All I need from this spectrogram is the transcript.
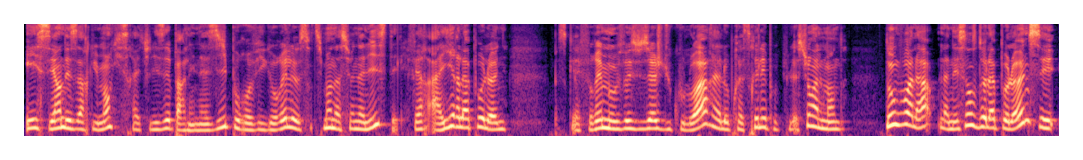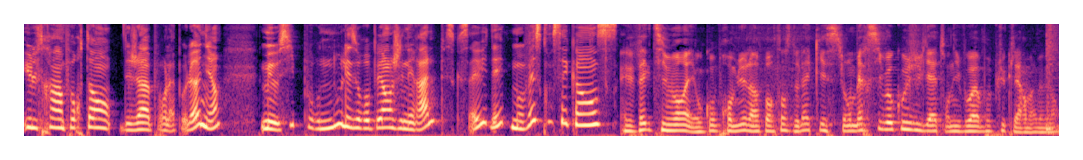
et c'est un des arguments qui sera utilisé par les nazis pour revigorer le sentiment nationaliste et les faire haïr la Pologne, parce qu'elle ferait mauvais usage du couloir et elle oppresserait les populations allemandes. Donc voilà, la naissance de la Pologne, c'est ultra important déjà pour la Pologne, hein, mais aussi pour nous les Européens en général, parce que ça a eu des mauvaises conséquences. Effectivement, et on comprend mieux l'importance de la question. Merci beaucoup, Juliette, on y voit un peu plus clair maintenant.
